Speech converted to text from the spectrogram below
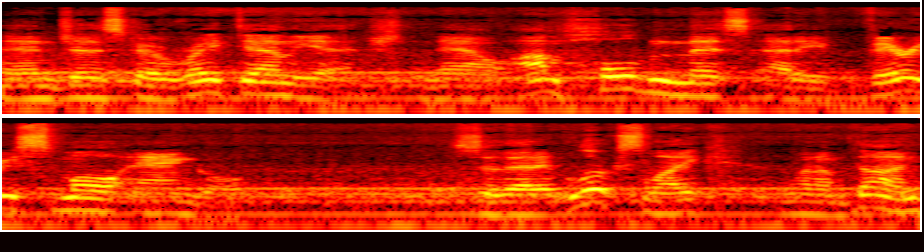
And just go right down the edge. Now, I'm holding this at a very small angle so that it looks like when I'm done,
